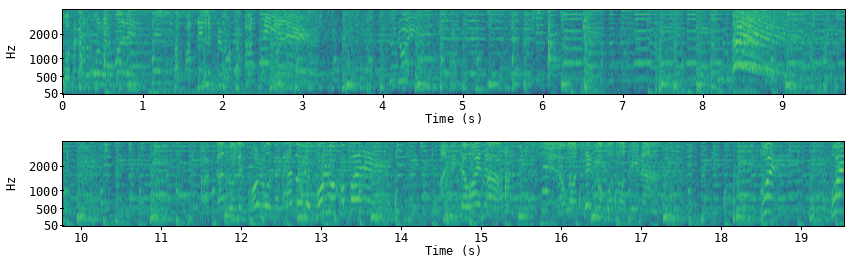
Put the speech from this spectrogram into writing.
polvo, polvo, compadre. Zapatile, primo, zapatile. ¡Uy, uy! Sacándole polvo, sacándole polvo, compadre. Así se baila en la Huasteca Potosina. ¡Uy! ¡Uy!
